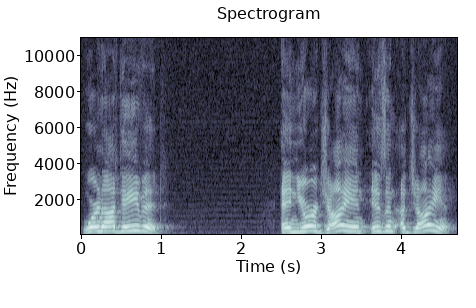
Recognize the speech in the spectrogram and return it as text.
We're not David. And your giant isn't a giant.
